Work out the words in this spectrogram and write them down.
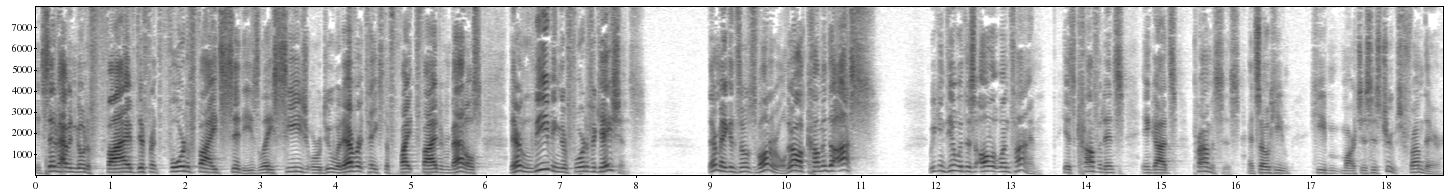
Instead of having to go to five different fortified cities, lay siege, or do whatever it takes to fight five different battles, they're leaving their fortifications. They're making themselves vulnerable. They're all coming to us. We can deal with this all at one time. He has confidence in God's promises. And so he, he marches his troops from there.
